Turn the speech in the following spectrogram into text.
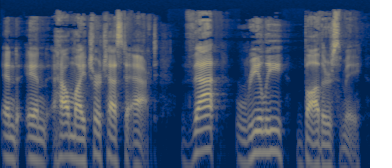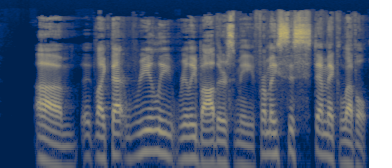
and and how my church has to act. That really bothers me um, like that really, really bothers me from a systemic level.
